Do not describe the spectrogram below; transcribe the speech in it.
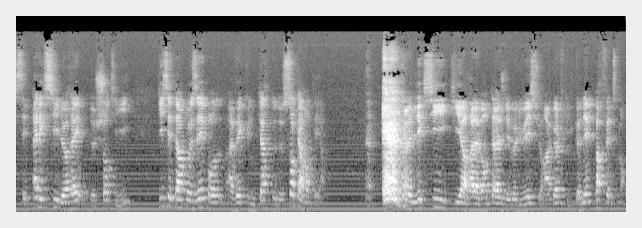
c'est Alexis Leray de Chantilly qui s'est imposé avec une carte de 141. Lexi qui aura l'avantage d'évoluer sur un golf qu'il connaît parfaitement.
